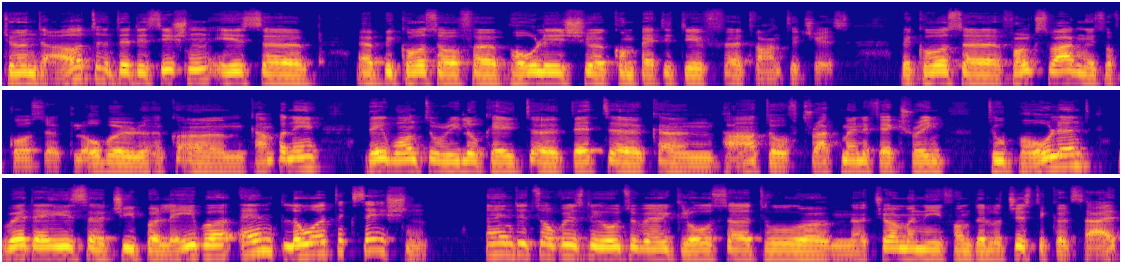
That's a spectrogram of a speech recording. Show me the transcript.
turned out, the decision is uh, uh, because of uh, Polish uh, competitive advantages. Because uh, Volkswagen is, of course, a global um, company they want to relocate uh, that uh, part of truck manufacturing to Poland, where there is cheaper labor and lower taxation. And it's obviously also very close to um, Germany from the logistical side.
